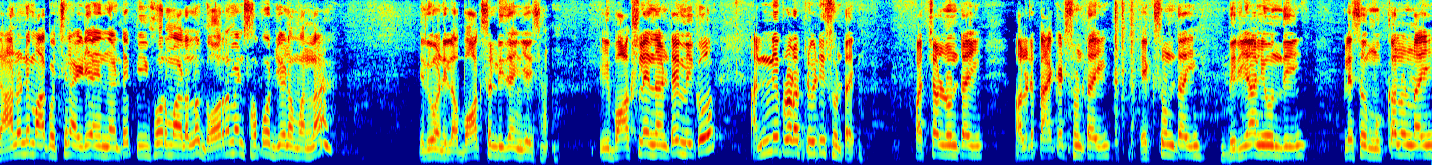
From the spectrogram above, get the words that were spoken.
దాని నుండి మాకు వచ్చిన ఐడియా ఏంటంటే పీ ఫోర్ మోడల్లో గవర్నమెంట్ సపోర్ట్ చేయడం వల్ల ఇదిగోండి ఇలా బాక్సులు డిజైన్ చేసాం ఈ బాక్స్లో ఏంటంటే మీకు అన్ని ప్రొడక్టివిటీస్ ఉంటాయి. పచ్చళ్ళు ఉంటాయి ఆల్రెడీ ప్యాకెట్స్ ఉంటాయి ఎగ్స్ ఉంటాయి బిర్యానీ ఉంది ప్లస్ ముక్కలు ఉన్నాయి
